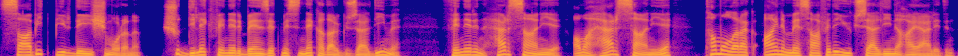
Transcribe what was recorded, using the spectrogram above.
Sabit bir değişim oranı. Şu dilek feneri benzetmesi ne kadar güzel değil mi? Fenerin her saniye ama her saniye tam olarak aynı mesafede yükseldiğini hayal edin.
